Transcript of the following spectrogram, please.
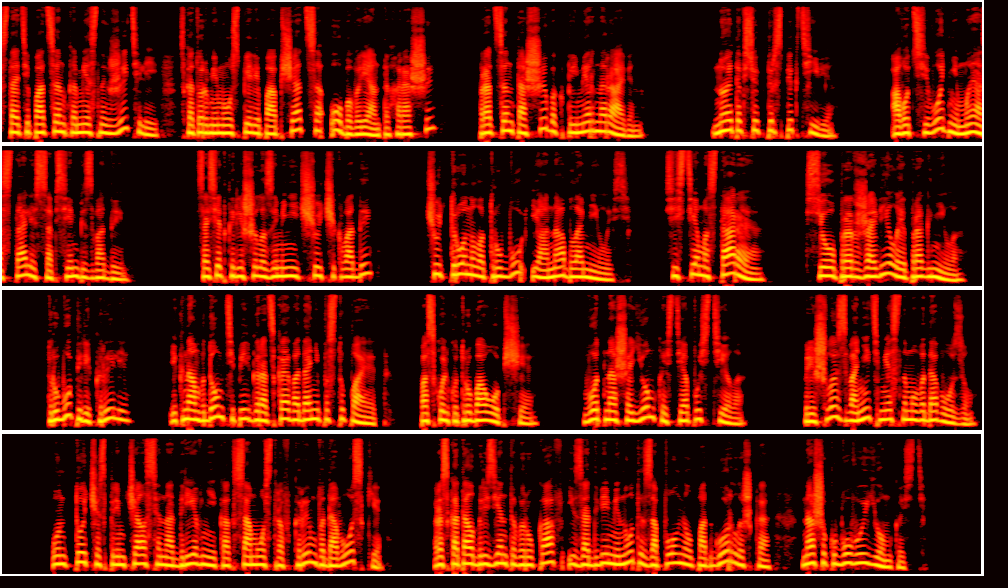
Кстати, по оценкам местных жителей, с которыми мы успели пообщаться, оба варианта хороши, процент ошибок примерно равен. Но это все в перспективе. А вот сегодня мы остались совсем без воды. Соседка решила заменить счетчик воды, чуть тронула трубу, и она обломилась. Система старая, все проржавело и прогнило. Трубу перекрыли, и к нам в дом теперь городская вода не поступает, поскольку труба общая. Вот наша емкость и опустела. Пришлось звонить местному водовозу. Он тотчас примчался на древний, как сам остров Крым, водовозке, раскатал брезентовый рукав и за две минуты заполнил под горлышко нашу кубовую емкость.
